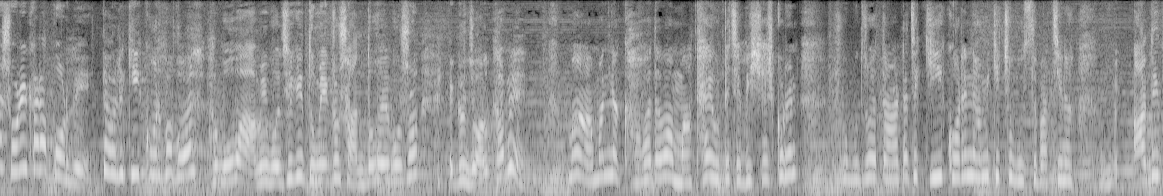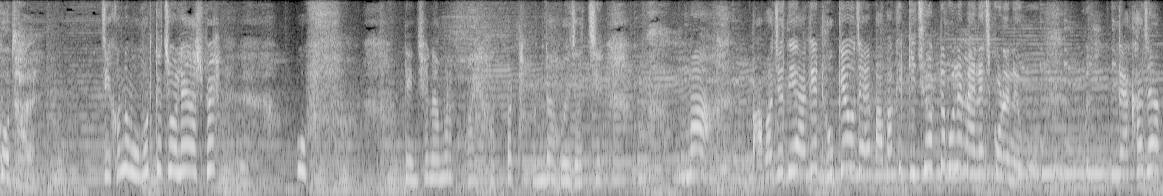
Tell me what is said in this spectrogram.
তোমার শরীর খারাপ করবে। তাহলে কি করব বল? বৌমা আমি বলছি কি তুমি একটু শান্ত হয়ে বসো একটু জল খাবে? মা আমার না খাওয়া দাওয়া মাথায় উঠেছে বিশ্বাস করুন। সমুদ্র আর তারাটা যে কি করেন আমি কিছু বুঝতে পারছি না। আদি কোথায়? যে কোনো মুহূর্তে চলে আসবে। উফ টেনশন আমার ভয় হাত পা ঠান্ডা হয়ে যাচ্ছে। মা বাবা যদি আগে ঢুকেও যায় বাবাকে কিছু একটা বলে ম্যানেজ করে নেব। দেখা যাক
